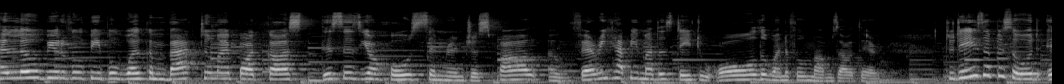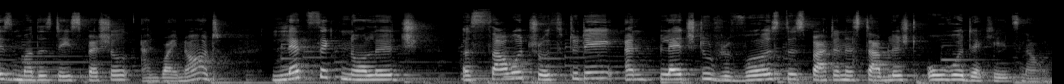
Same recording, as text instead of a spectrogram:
Hello, beautiful people. Welcome back to my podcast. This is your host, Simran Jaspal. A very happy Mother's Day to all the wonderful moms out there. Today's episode is Mother's Day special, and why not? Let's acknowledge a sour truth today and pledge to reverse this pattern established over decades now.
